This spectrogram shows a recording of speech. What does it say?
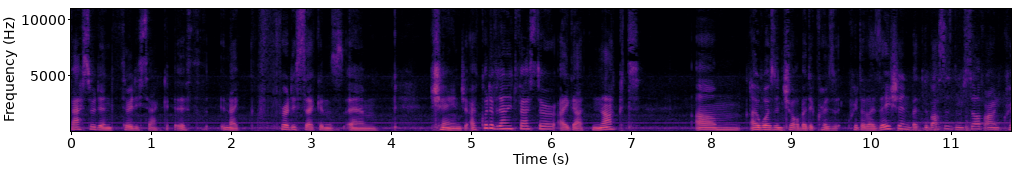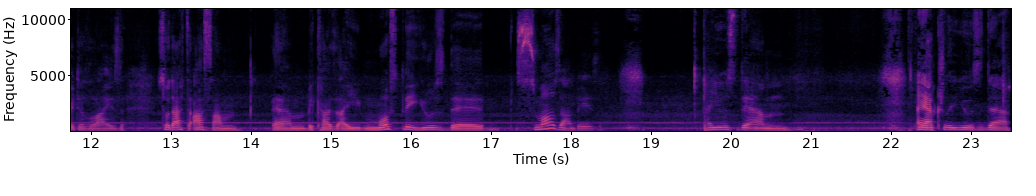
faster than 30 seconds like 30 seconds um change. I could have done it faster I got knocked. Um, I wasn't sure about the crystallization but the bosses themselves aren't crystallized. So that's awesome um, because I mostly use the small zombies. I use the um, I actually used the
